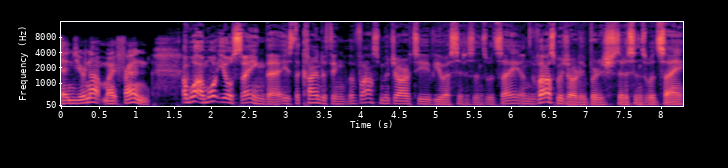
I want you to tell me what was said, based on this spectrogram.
then you're not my friend. And what, and what you're saying there is the kind of thing that the vast majority of US citizens would say, and the vast majority of British citizens would say,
